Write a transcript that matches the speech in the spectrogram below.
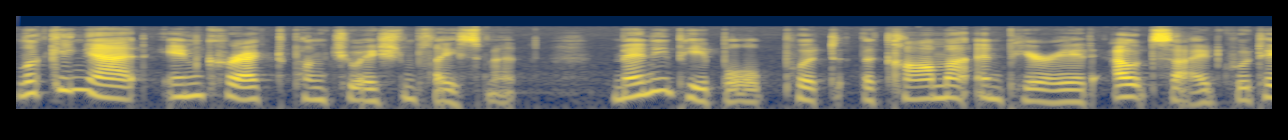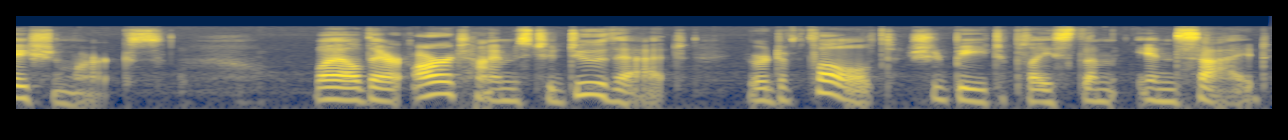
Looking at incorrect punctuation placement, many people put the comma and period outside quotation marks. While there are times to do that, your default should be to place them inside.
